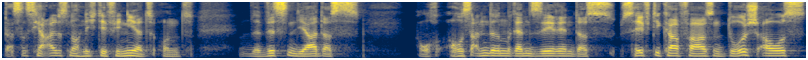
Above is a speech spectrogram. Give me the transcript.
Das ist ja alles noch nicht definiert. Und wir wissen ja, dass auch aus anderen Rennserien, dass Safety Car Phasen durchaus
